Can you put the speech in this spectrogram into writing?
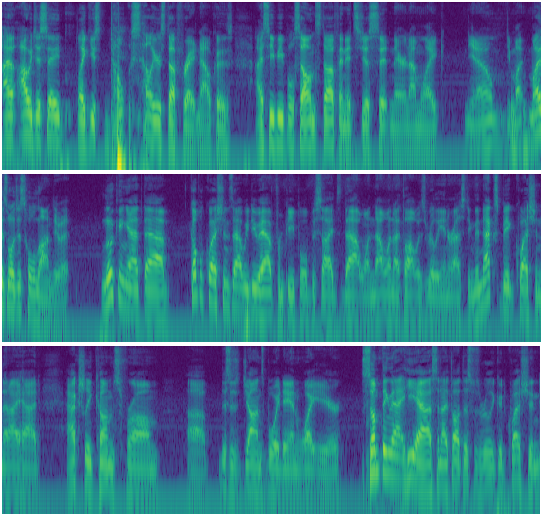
I I would just say like you don't sell your stuff right now cuz I see people selling stuff and it's just sitting there and I'm like, you know, you might might as well just hold on to it. Looking at that a couple questions that we do have from people besides that one. That one I thought was really interesting. The next big question that I had actually comes from uh, this is John's boy Dan Whiteear. Something that he asked, and I thought this was a really good question.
